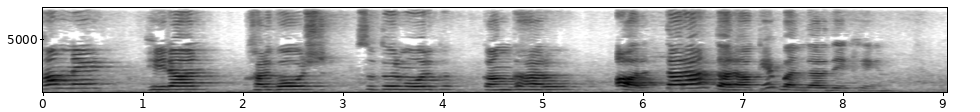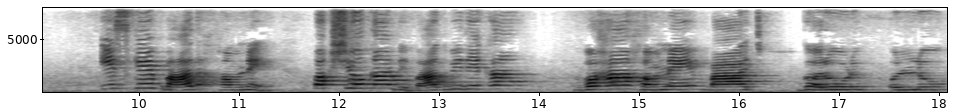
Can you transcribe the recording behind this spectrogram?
हमने हिरन, खरगोश शुतुरमुर्ग कंगारू और तरह तरह के बंदर देखे। इसके बाद हमने पक्षियों का विभाग भी देखा। वहाँ हमने बाज, गरुड़, उल्लू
